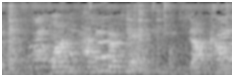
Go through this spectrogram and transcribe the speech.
www.happybirthday.com.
